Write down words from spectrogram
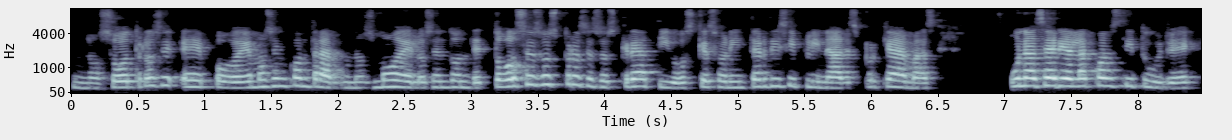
nosotros eh, podemos encontrar unos modelos en donde todos esos procesos creativos que son interdisciplinares, porque además una serie la constituye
